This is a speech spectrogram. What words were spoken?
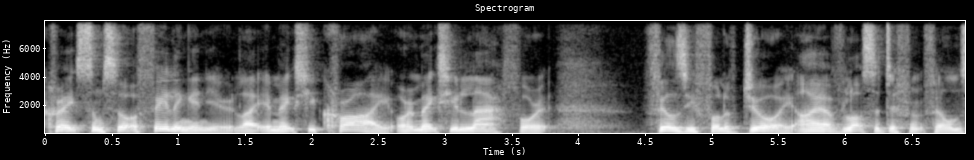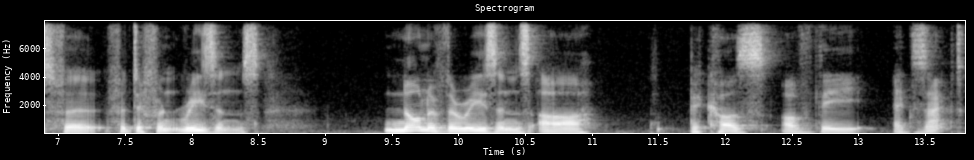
creates some sort of feeling in you, like it makes you cry or it makes you laugh or it fills you full of joy. I have lots of different films for, for different reasons. None of the reasons are because of the exact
